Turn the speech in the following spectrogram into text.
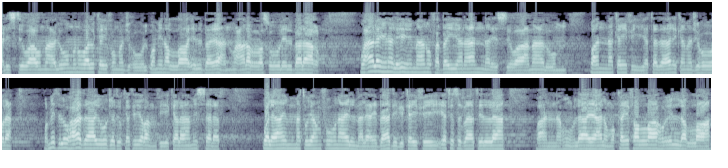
الاستواء معلوم والكيف مجهول ومن الله البيان وعلى الرسول البلاغ. وعلينا الإيمان فبين أن الاستواء معلوم وأن كيفية ذلك مجهولة. ومثل هذا يوجد كثيرا في كلام السلف والأئمة ينفون علم العباد بكيفية صفات الله وأنه لا يعلم كيف الله إلا الله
